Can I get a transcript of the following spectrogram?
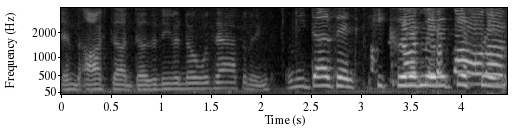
And Octa doesn't even know what's happening. He doesn't. He could have made a should've followed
